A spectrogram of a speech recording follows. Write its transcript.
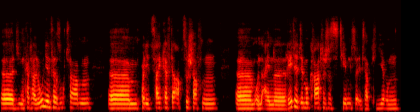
äh, die in Katalonien versucht haben, ähm, Polizeikräfte abzuschaffen ähm, und ein rätedemokratisches System zu etablieren,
